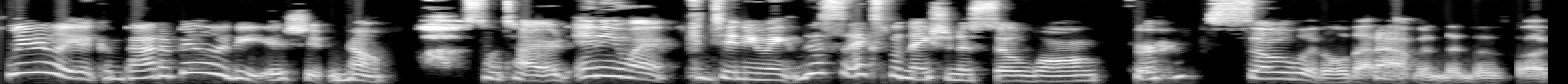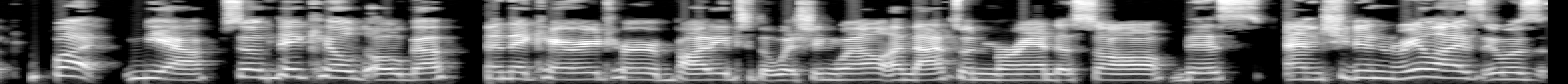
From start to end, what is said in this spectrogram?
clearly a compatibility issue. No, so tired. Anyway, continuing. This explanation is so long for so little that happened in this book. But yeah, so they killed Olga and they carried her body to the wishing well, and that's when Miranda saw this, and she didn't realize it was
